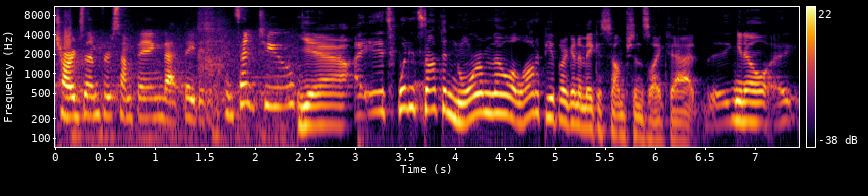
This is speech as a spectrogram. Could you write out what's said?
charge them for something that they didn't consent to. Yeah, it's when it's not the norm though, a lot of people are going to make assumptions like that. You know, I,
